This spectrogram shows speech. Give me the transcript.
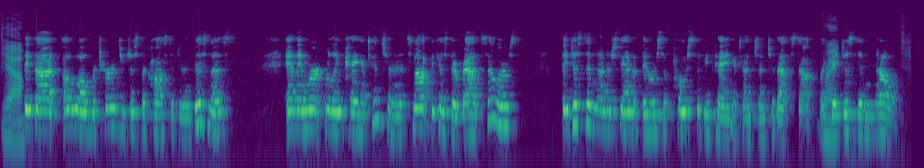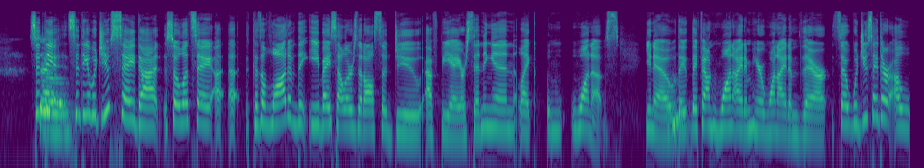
yeah. They thought, oh, well, returns are just the cost of doing business. And they weren't really paying attention. And it's not because they're bad sellers. They just didn't understand that they were supposed to be paying attention to that stuff. Like they just didn't know. Cynthia, So- Cynthia, would you say that? So let's say, uh, uh, because a lot of the eBay sellers that also do FBA are sending in like one ofs. You know, they they found one item here, one item there. So would you say they're a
